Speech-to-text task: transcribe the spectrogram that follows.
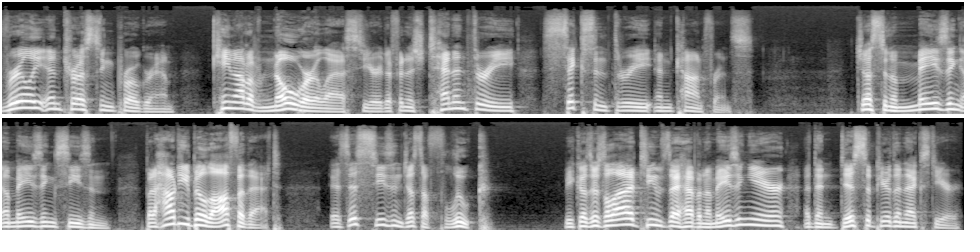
Really interesting program. Came out of nowhere last year to finish 10 and 3, 6 and 3 in conference. Just an amazing, amazing season. But how do you build off of that? Is this season just a fluke? Because there's a lot of teams that have an amazing year and then disappear the next year.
